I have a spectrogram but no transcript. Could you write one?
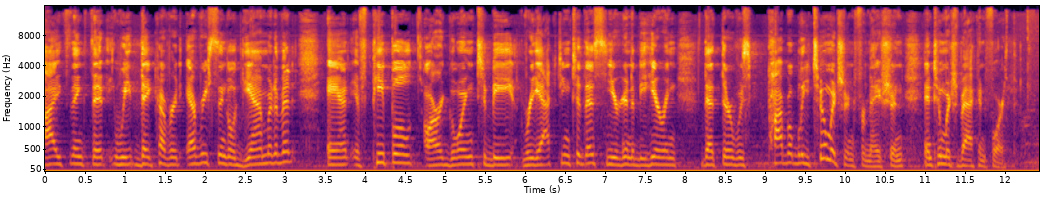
I think that we they covered every single gamut of it. And if people are going to be reacting to this, you're going to be hearing that there was probably too much information and too much back and forth.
